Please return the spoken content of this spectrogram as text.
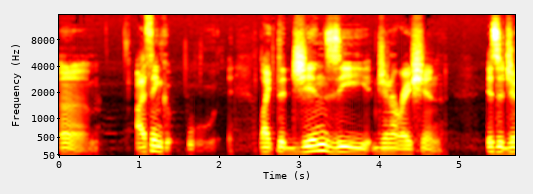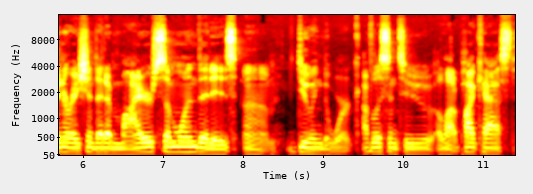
Um, I think like the Gen Z generation is a generation that admires someone that is um, doing the work. I've listened to a lot of podcasts.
